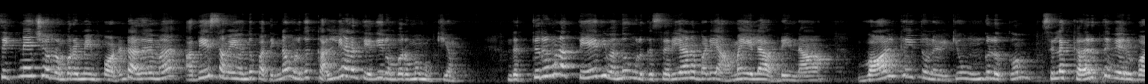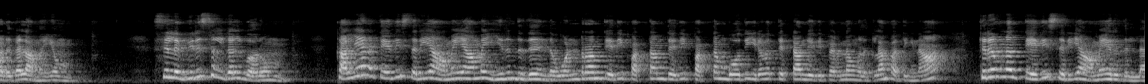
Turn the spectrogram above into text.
சிக்னேச்சர் ரொம்ப ரொம்ப இம்பார்ட்டண்ட் அதே மாதிரி அதே சமயம் வந்து பார்த்திங்கன்னா உங்களுக்கு கல்யாண தேதி ரொம்ப ரொம்ப முக்கியம். இந்த திருமண தேதி வந்து உங்களுக்கு சரியானபடி அமையலை அப்படின்னா வாழ்க்கை துணைவிக்கும் உங்களுக்கும் சில கருத்து வேறுபாடுகள் அமையும். சில விரிசல்கள் வரும். கல்யாண தேதி சரியாக அமையாமல் இருந்தது. இந்த ஒன்றாம் தேதி பத்தாம் தேதி பத்தொம்போது இருபத்தெட்டாம் தேதி பிறந்தவங்களுக்குலாம் பார்த்தீங்கன்னா திருமண தேதி சரியாக அமையறதில்ல.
